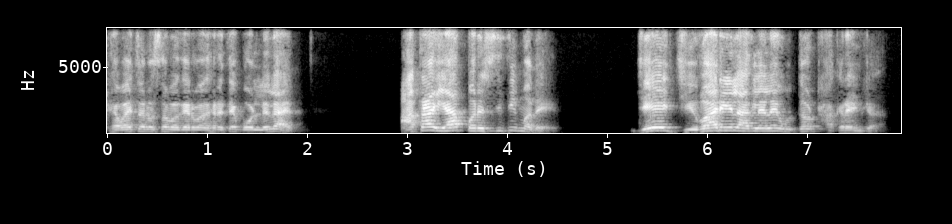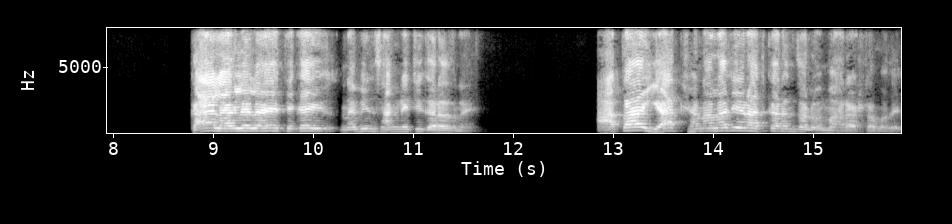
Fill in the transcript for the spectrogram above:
ठेवायचं नसतं वगैरे वगैरे ते बोललेलं आहेत. आता या परिस्थितीमध्ये जे जिवारी लागलेलं आहे उद्धव ठाकरेंच्या काय लागलेलं आहे ते काही नवीन सांगण्याची गरज नाही. आता या क्षणाला जे राजकारण चालू आहे महाराष्ट्रामध्ये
